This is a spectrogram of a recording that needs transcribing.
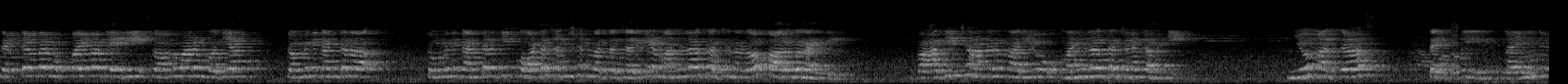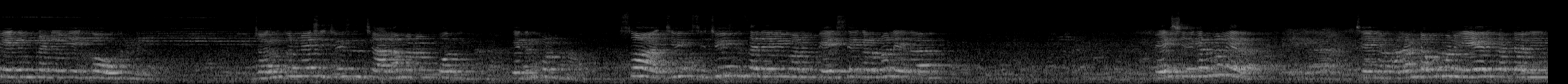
సెప్టెంబర్ ముప్పైవ తేదీ సోమవారం ఉదయం తొమ్మిది గంటల తొమ్మిది గంటలకి కోట జంక్షన్ వద్ద జరిగే మహిళా గర్జనలో పాల్గొనండి వాజీ ఛానల్ మరియు మహిళా గర్జన కమిటీ న్యూ మద్రాస్ టెక్స్కి లైంగిక వేధింపులు అనేవి ఎక్కువ అవుతున్నాయి జరుగుతున్న సిచ్యువేషన్ చాలా మనం పో- ఎదుర్కొంటున్నాం సో ఆ సిచ్యువేషన్స్ అనేవి మనం ఫేస్ చేయగలమా లేదా ఫేస్ చేయగలమా లేదా చేయలేము అలాంటప్పుడు మనం ఏ అరికట్టాలి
